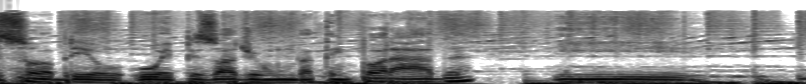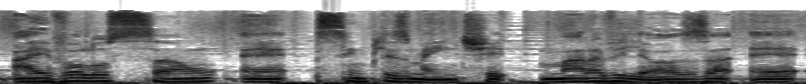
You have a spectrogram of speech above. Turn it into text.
sobre o, o episódio 1 da temporada e a evolução é simplesmente maravilhosa, é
